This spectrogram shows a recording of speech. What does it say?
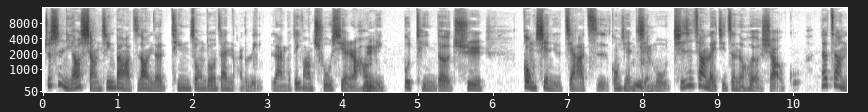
就是你要想尽办法知道你的听众都在哪个里哪个地方出现，然后你不停的去贡献你的价值，贡献节目，嗯、其实这样累积真的会有效果。那这样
